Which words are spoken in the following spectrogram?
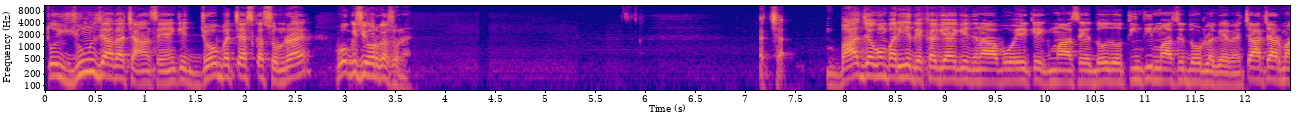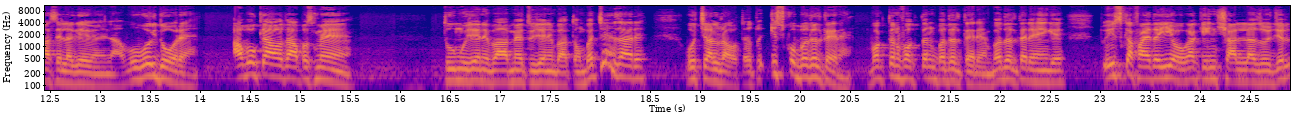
تو یوں زیادہ چانس ہیں کہ جو بچہ اس کا سن رہا ہے، وہ کسی اور کا سنیں۔ اچھا۔ بعض جگہوں پر یہ دیکھا گیا کہ جناب وہ ایک ایک ماہ سے دو دو، تین تین ماہ سے دور لگے ہوئے ہیں، چار چار ماہ سے لگے ہوئے ہیں جناب، وہ وہی دور ہیں۔ اب وہ کیا ہوتا ہے آپس میں؟ تو مجھے نبھا میں تجھے نبھاتا ہوں بچے ہیں سارے، وہ چل رہا ہوتا ہے۔ تو اس کو بدلتے رہیں، وقتاً فوقتاً بدلتے رہیں بدلتے رہیں گے۔ تو اس کا فائدہ یہ ہوگا کہ ان شاء اللہ زوجل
